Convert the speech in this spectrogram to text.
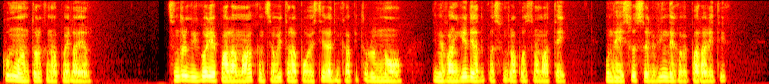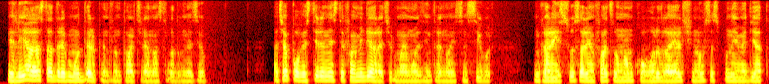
Cum mă întorc înapoi la El? Sfântul Grigorie Palama, când se uită la povestirea din capitolul 9 din Evanghelia după Sfântul Apostol Matei, unde Iisus îl vindecă pe paralitic, Elia asta drept model pentru întoarcerea noastră la Dumnezeu. Acea povestire ne este familiară cel mai mulți dintre noi, sunt sigur, în care Iisus are în față un om covorât la el și în loc să spună imediat,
